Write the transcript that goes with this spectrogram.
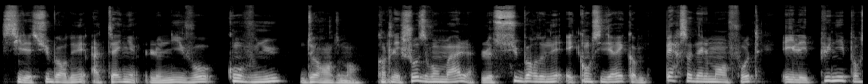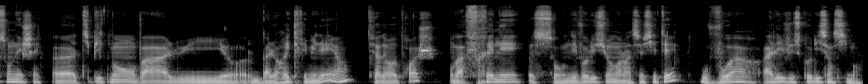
si les subordonnés atteignent le niveau convenu de rendement. Quand les choses vont mal, le subordonné est considéré comme personnellement en faute et il est puni pour son échec. Euh, typiquement, on va lui euh, bah, le récriminer, hein, faire des reproches. On va freiner son évolution dans la société ou voire aller jusqu'au licenciement.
